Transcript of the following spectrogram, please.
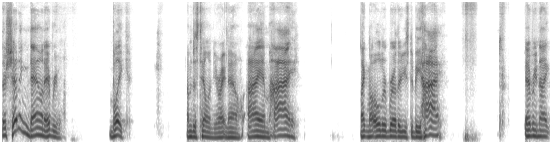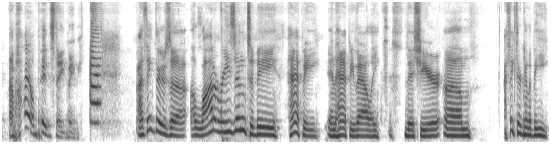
They're shutting down everyone. Blake, I'm just telling you right now, I am high. Like my older brother used to be high every night. I'm high on Penn State, baby. I think there's a, a lot of reason to be happy in Happy Valley this year. Um, I think they're going to be,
